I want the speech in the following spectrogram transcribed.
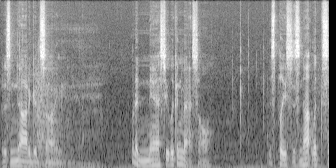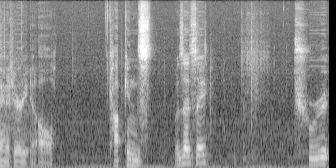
That is not a good sign. What a nasty looking mess, all. This place does not look sanitary at all. Copkins... What does that say? True...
